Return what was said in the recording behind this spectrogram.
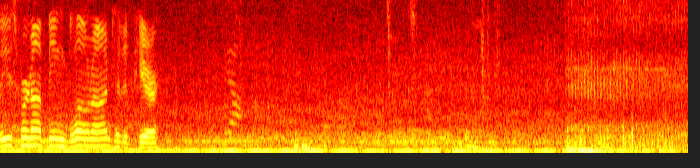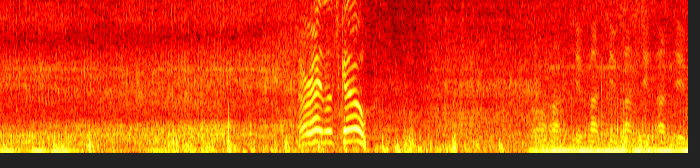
Least we're not being blown onto the pier. Yeah. All right, let's go. Oh, hot soup, hot soup, hot soup, hot soup.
